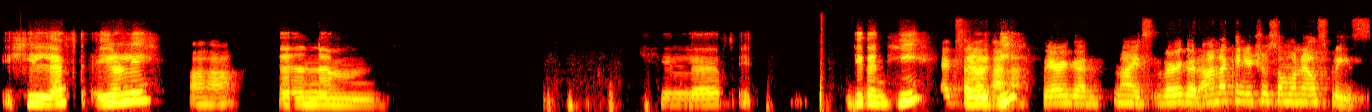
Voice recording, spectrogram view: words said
he left early Uh-huh. and um, he left. It, didn't he? Excellent, Letter Anna. Very good. Nice. Very good. Anna, can you choose someone else, please?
